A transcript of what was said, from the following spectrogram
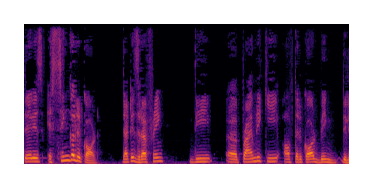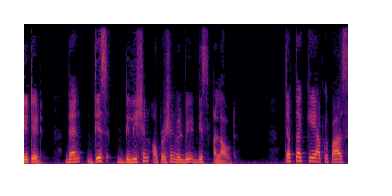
there is a single record that is referring the primary key of the record being deleted then this deletion operation will be disallowed جب تک کہ آپ کے پاس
